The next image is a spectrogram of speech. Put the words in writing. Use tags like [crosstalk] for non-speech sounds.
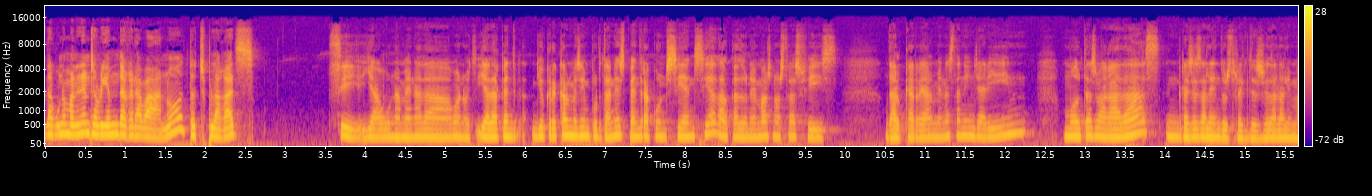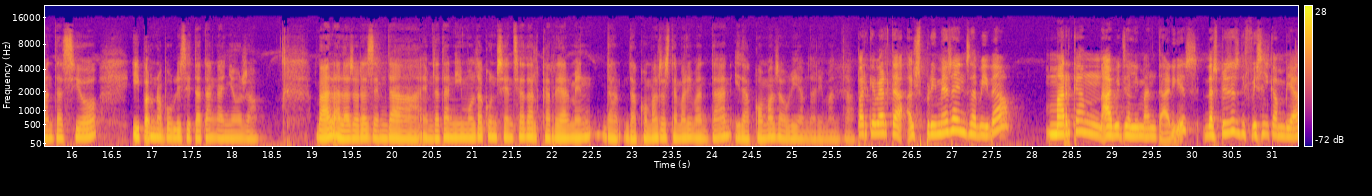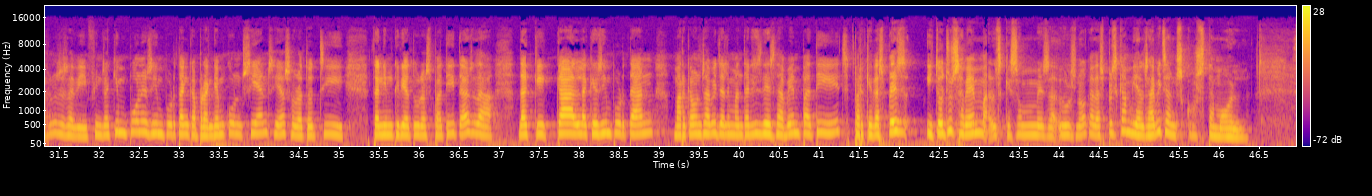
d'alguna manera ens hauríem de gravar, no? Tots plegats. Sí, hi ha una mena de... Bueno, hi ha de prendre, jo crec que el més important és prendre consciència del que donem als nostres fills, del que realment estan ingerint moltes vegades gràcies a la industrialització de l'alimentació i per una publicitat enganyosa. Val? Aleshores hem de, hem de tenir molta consciència del que realment, de, de com els estem alimentant i de com els hauríem d'alimentar. Perquè, Berta, els primers anys de vida marquen hàbits alimentaris. Després és difícil canviar-los, és a dir, fins a quin punt és important que prenguem consciència, sobretot si tenim criatures petites, de, de què cal, de què és important marcar uns hàbits alimentaris des de ben petits, perquè després, i tots ho sabem, els que som més adults, no? que després canviar els hàbits ens costa molt.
